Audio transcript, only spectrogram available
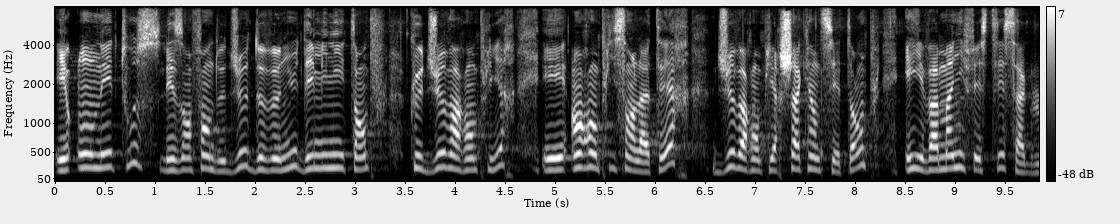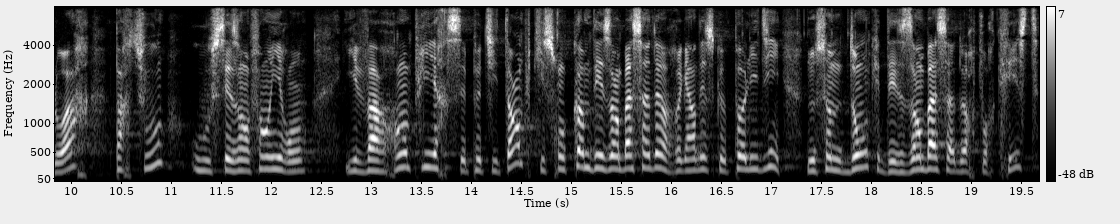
Et on est tous les enfants de Dieu devenus des mini-temples que Dieu va remplir. Et en remplissant la terre, Dieu va remplir chacun de ces temples et il va manifester sa gloire partout où ses enfants iront. Il va remplir ces petits temples qui seront comme des ambassadeurs. Regardez ce que Paul y dit. Nous sommes donc des ambassadeurs pour Christ,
